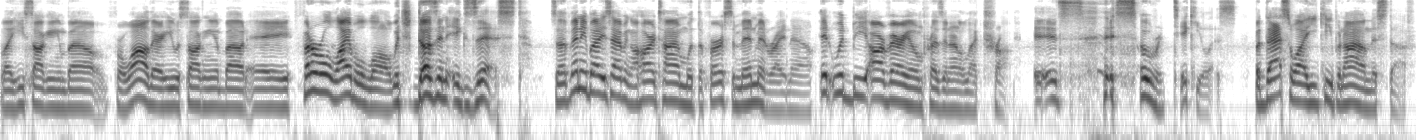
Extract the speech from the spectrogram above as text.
Like he's talking about, for a while there, he was talking about a federal libel law, which doesn't exist. So if anybody's having a hard time with the First Amendment right now, it would be our very own President-elect Trump. It's it's so ridiculous. But that's why you keep an eye on this stuff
